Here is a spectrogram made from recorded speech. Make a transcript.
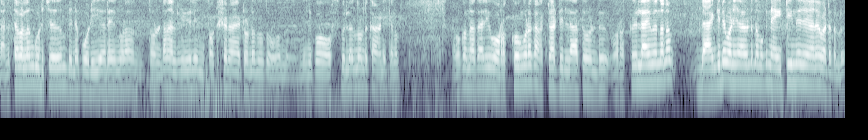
തണുത്ത വെള്ളം കുടിച്ചതും പിന്നെ പൊടിയേറിയും കൂടെ തൊണ്ട നല്ല രീതിയിൽ ഇൻഫെക്ഷൻ ആയിട്ടുണ്ടെന്ന് തോന്നുന്നു. ഇനിയിപ്പോൾ ഹോസ്പിറ്റലിൽ ഒന്നുകൊണ്ട് കാണിക്കണം. നമുക്കൊന്നാമത്തെ ഈ ഉറക്കവും കൂടെ കറക്റ്റായിട്ട് ഇല്ലാത്തതുകൊണ്ട് ഉറക്കമില്ലായ്മ എന്ന് പറഞ്ഞാൽ ബാങ്കിന്റെ പണിയായതുകൊണ്ട് നമുക്ക് നൈറ്റിൽ നിന്ന് ചെയ്യാനേ പറ്റത്തുള്ളൂ.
